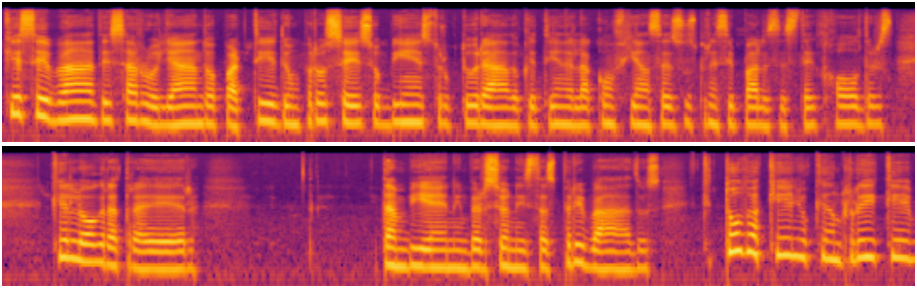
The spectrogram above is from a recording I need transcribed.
que se va desarrollando a partir de un proceso bien estructurado que tiene la confianza de sus principales stakeholders, que logra atraer también inversionistas privados, que todo aquello que Enrique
